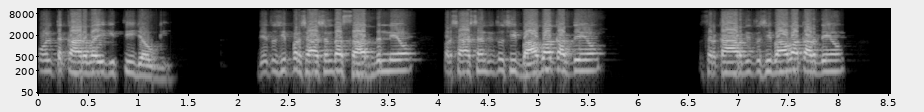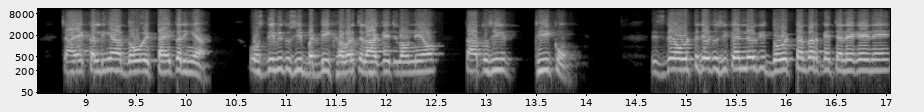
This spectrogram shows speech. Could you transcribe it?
ਉਲਟ ਕਾਰਵਾਈ ਕੀਤੀ ਜਾਊਗੀ। ਜੇ ਤੁਸੀਂ ਪ੍ਰਸ਼ਾਸਨ ਦਾ ਸਾਥ ਦਿੰਦੇ ਹੋ, ਪ੍ਰਸ਼ਾਸਨ ਦੀ ਤੁਸੀਂ ਵਾਹਵਾ ਕਰਦੇ ਹੋ, ਸਰਕਾਰ ਦੀ ਤੁਸੀਂ ਵਾਹਵਾ ਕਰਦੇ ਹੋ, ਚਾਹੇ ਕੱਲੀਆਂ ਦੋ ਇੱਟਾਂ ਹੀ ਧਰੀਆਂ, ਉਸ ਦੀ ਵੀ ਤੁਸੀਂ ਵੱਡੀ ਖਬਰ ਚਲਾ ਕੇ ਚਲਾਉਂਦੇ ਹੋ, ਤਾਂ ਤੁਸੀਂ ਠੀਕ ਹੋ। ਇਸ ਦੇ ਉਲਟ ਜੇ ਤੁਸੀਂ ਕਹਿੰਦੇ ਹੋ ਕਿ ਦੋ ਇੱਟਾਂ ਧਰ ਕੇ ਚਲੇ ਗਏ ਨੇ,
